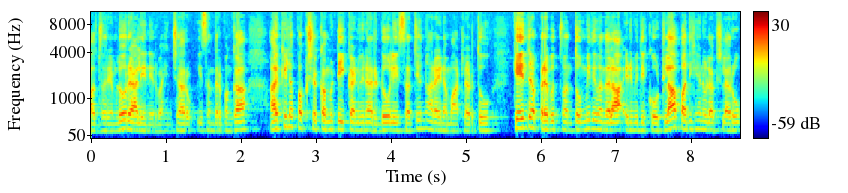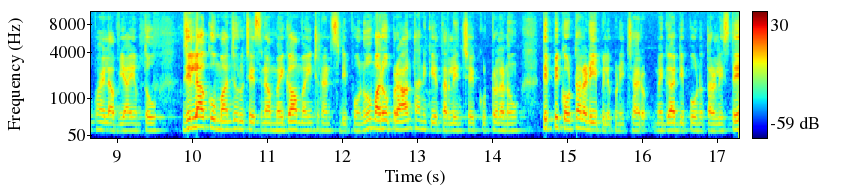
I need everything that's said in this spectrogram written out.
ఆధ్వర్యంలో ర్యాలీ నిర్వహించారు. ఈ సందర్భంగా అఖిలపక్ష కమిటీ కన్వీనర్ డోలి సత్యనారాయణ మాట్లాడుతూ కేంద్ర ప్రభుత్వం తొమ్మిది వందల ఎనిమిది కోట్ల పదిహేను లక్షల రూపాయల వ్యయంతో జిల్లాకు మంజూరు చేసిన మెగా మెయింటెనెన్స్ డిపోను మరో ప్రాంతానికి తరలించే కుట్రలను తిప్పికొట్టాలని పిలుపునిచ్చారు. మెగా డిపోను తరలిస్తే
